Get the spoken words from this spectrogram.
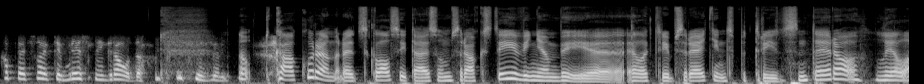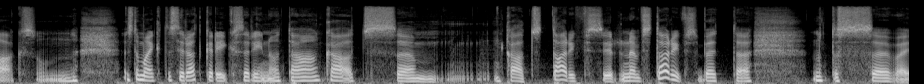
kāpēc vajag tik briesmīgi raudāt? nu, kā kuram redz klausītājs mums rakstīja, viņam bija elektrības rēķins pat 30 eiro lielāks, es domāju, ka tas ir atkarīgs arī no tā, kāds, um, kāds tarifs ir, nevis tarifs, bet uh, nu, tas eh, vai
